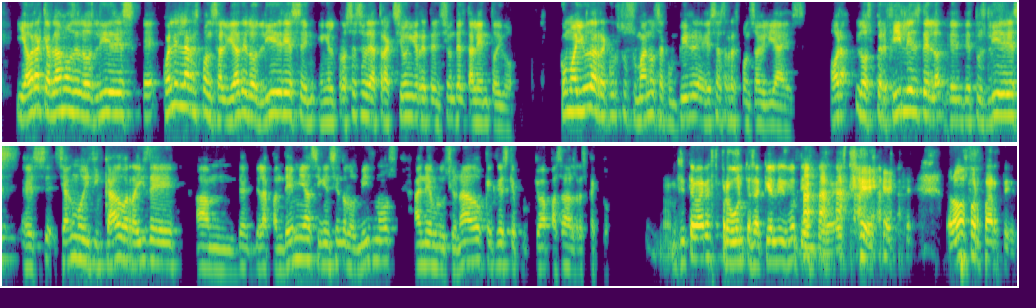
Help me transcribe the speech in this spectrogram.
y ahora que hablamos de los líderes, eh, ¿cuál es la responsabilidad de los líderes en, el proceso de atracción y retención del talento? Digo, ¿cómo ayuda a recursos humanos a cumplir esas responsabilidades? Ahora, ¿los perfiles de, tus líderes eh, se, han modificado a raíz de, la pandemia? ¿Siguen siendo los mismos? ¿Han evolucionado? ¿Qué crees que va a pasar al respecto? Me hiciste varias preguntas aquí al mismo tiempo. este, vamos por partes.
